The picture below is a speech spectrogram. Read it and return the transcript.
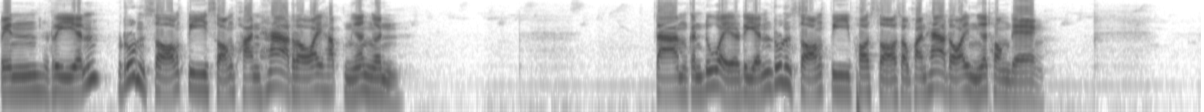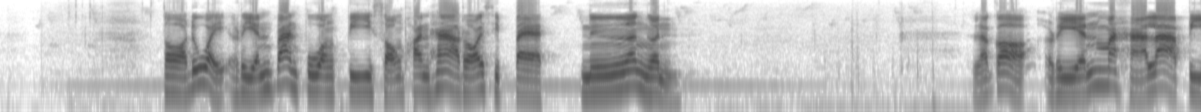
เป็นเหรียญรุ่น 2 ปี 2,500 ครับเนื้อเงิน ตามกันด้วยเหรียญรุ่น 2 ปี พศ 2,500 เนื้อทองแดง ต่อด้วยเหรียญบ้านปวงปี 2518 เนื้อเงิน แล้วก็เหรียญมหาลาภปี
